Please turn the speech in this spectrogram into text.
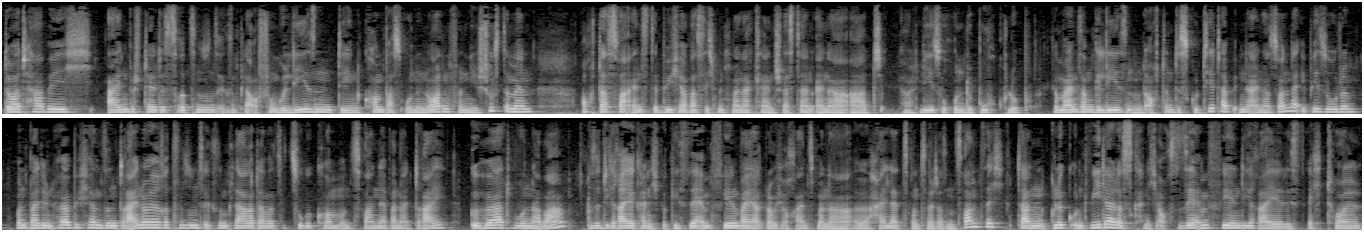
Dort habe ich ein bestelltes Rezensionsexemplar auch schon gelesen, den Kompass ohne Norden von Neil Schusterman. Auch das war eins der Bücher, was ich mit meiner kleinen Schwester in einer Art ja, Leserunde Buchclub gemeinsam gelesen und auch dann diskutiert habe in einer Sonderepisode. Und bei den Hörbüchern sind drei neue Rezensionsexemplare damals dazugekommen und zwar Nevernight 3 gehört, wunderbar. Also die Reihe kann ich wirklich sehr empfehlen, war ja glaube ich auch eins meiner äh, Highlights von 2020. Dann Glück und Wieder, das kann ich auch sehr empfehlen, die Reihe, die ist echt toll.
